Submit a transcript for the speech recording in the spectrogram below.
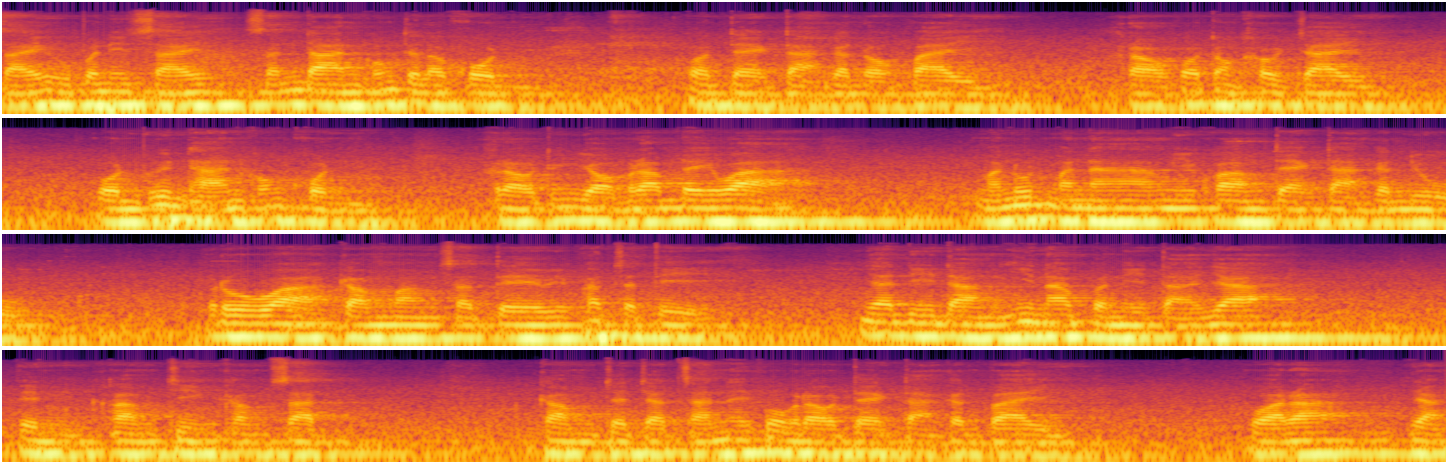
สัยอุปนิสัยสันดานของแต่ละคนก็แตกต่างกันออกไป เราก็ต้องเข้าใจบนพื้นฐานของคน เราถึงยอมรับได้ว่า มนุษย์มนา มีความแตกต่างกันอยู่ รู้ว่ากรรมังสเตวิพัสติยาดีดังหินาปณิตายะ เป็นความจริงคำสัตย์กรรมจะจัดสรรให้พวกเราแตกต่างกันไป วาระ อย่าง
